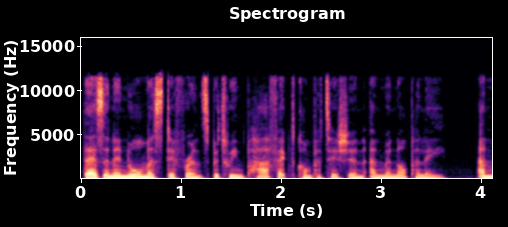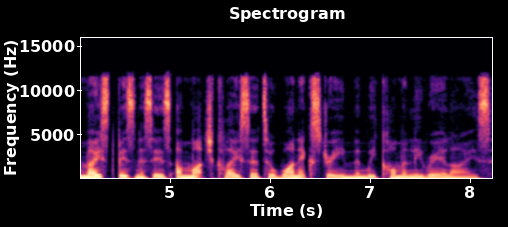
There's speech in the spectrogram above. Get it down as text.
There's an enormous difference between perfect competition and monopoly, and most businesses are much closer to one extreme than we commonly realize.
